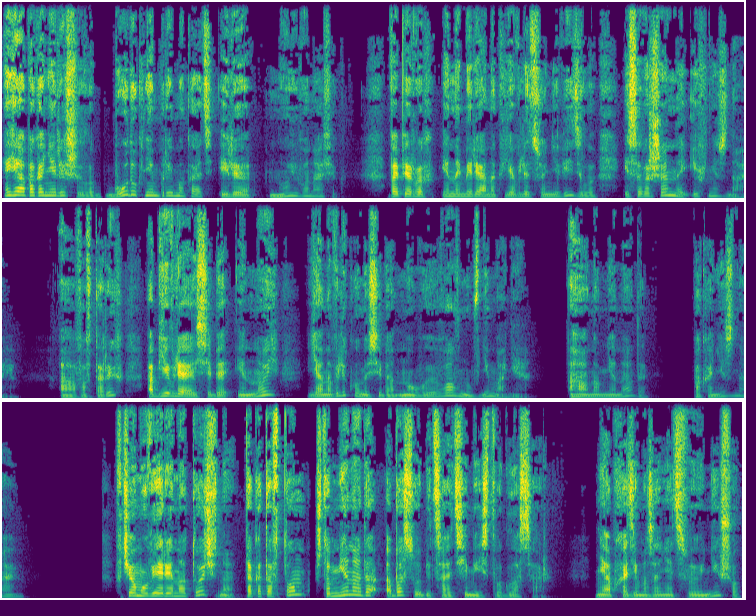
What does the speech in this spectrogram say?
Я пока не решила, буду к ним примыкать или ну его нафиг. Во-первых, иномерянок я в лицо не видела и совершенно их не знаю. А во-вторых, объявляя себя иной, я навлеку на себя новую волну внимания. А оно мне надо? Пока не знаю. В чем уверена точно, так это в том, что мне надо обособиться от семейства Глоссар. Необходимо занять свою нишу,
